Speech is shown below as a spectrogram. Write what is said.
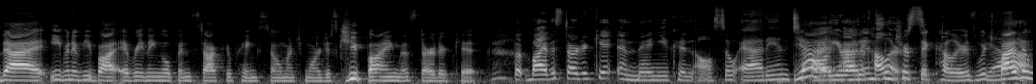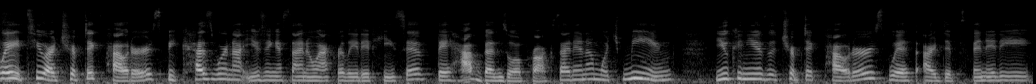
that even if you bought everything open stock, you're paying so much more. Just keep buying the starter kit. But buy the starter kit, and then you can also add in to Yeah, all your add other in colors. some triptych colors, which by the way, too, are triptych powders, because we're not using a cyanoacrylate adhesive, they have benzoyl peroxide in them, which means you can use the triptych powders with our Dipfinity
